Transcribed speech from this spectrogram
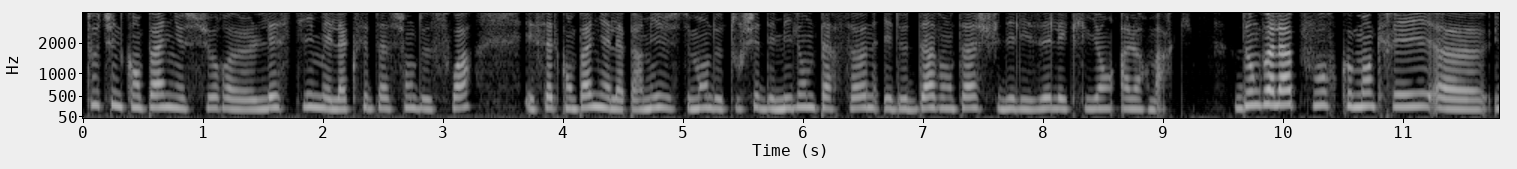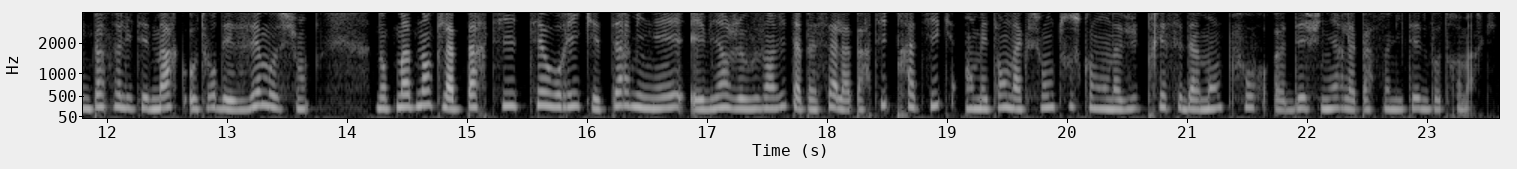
toute une campagne sur euh, l'estime et l'acceptation de soi. Et cette campagne, elle a permis justement de toucher des millions de personnes et de davantage fidéliser les clients à leur marque. Donc voilà pour comment créer euh, une personnalité de marque autour des émotions. Donc maintenant que la partie théorique est terminée, eh bien je vous invite à passer à la partie pratique en mettant en action tout ce que l'on a vu précédemment pour définir la personnalité de votre marque.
